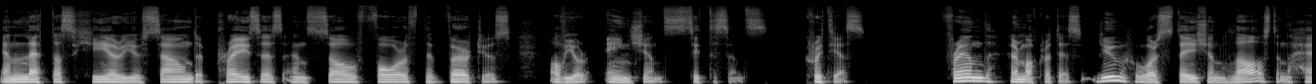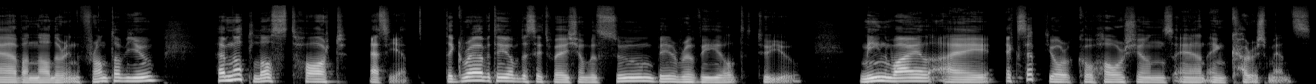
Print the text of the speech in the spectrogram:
and let us hear you sound the praises and so forth the virtues of your ancient citizens. Critias. Friend Hermocrates, you who are stationed last and have another in front of you, have not lost heart as yet. The gravity of the situation will soon be revealed to you. Meanwhile, I accept your coercions and encouragements.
